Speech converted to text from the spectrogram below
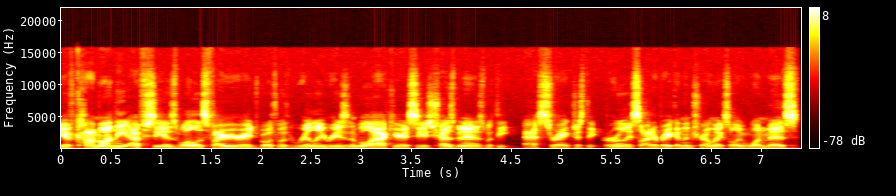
You have Kama on the FC as well as Fiery Rage, both with really reasonable accuracies. Ches Bananas with the S rank, just the early slider break, and then Trail makes only one miss.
